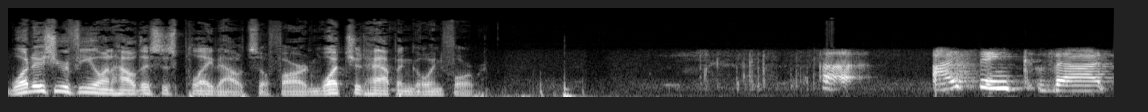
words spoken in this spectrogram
what is your view on how this has played out so far, and what should happen going forward? Uh, I think that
